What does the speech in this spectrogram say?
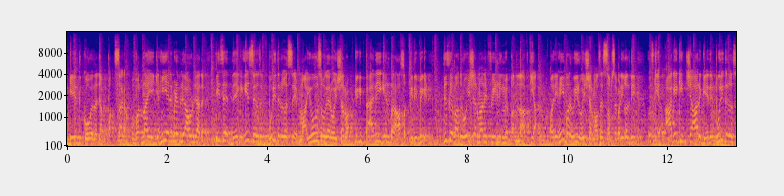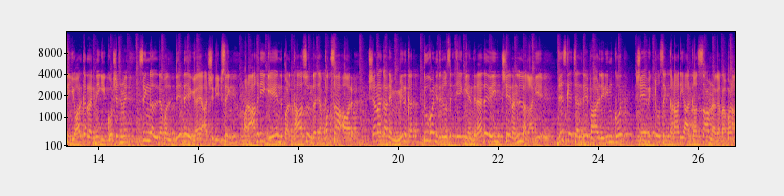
गेंद को राजा पक्सा का, वरना ये यही एलबीडब्ल्यू आउट जाता है। इसे देख इस तरह से बुरी तरह से मायूस हो गए रोहित शर्मा, क्योंकि पहली गेंद पर आ सकती थी विकेट, जिसके बाद रोहित शर्मा ने फील्डिंग में बदलाव किया और यहीं पर हुई रोहित शर्मा से सबसे बड़ी गलती। उसके आगे की चार गेंदें पूरी तरह से यॉर्कर रखने की कोशिश में सिंगल डबल दे दे गए अर्षदीप सिंह और आखिरी गेंद पर धासुन रजा बक्सा और शनाका ने मिलकर तूफानी तरह से एक गेंद रहते हुए छह रन लगा दिए, जिसके चलते भारतीय टीम को छह विकेटों से करारी हार का सामना करना पड़ा।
